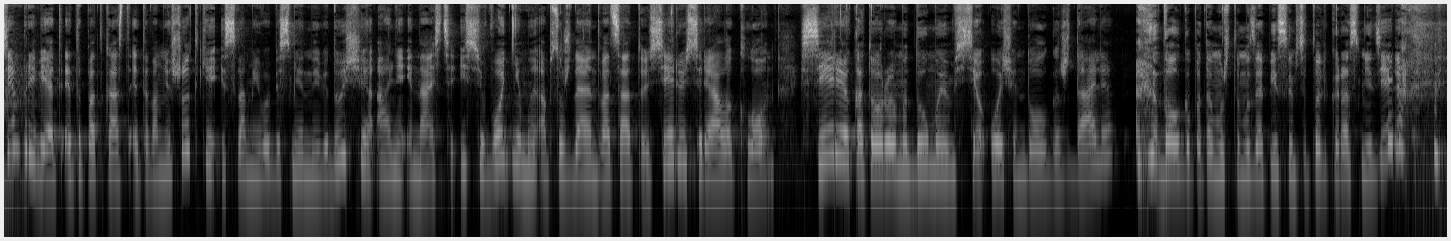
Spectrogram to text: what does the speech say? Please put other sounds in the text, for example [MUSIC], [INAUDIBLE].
Всем привет! Это подкаст «Это вам не шутки» и с вами его бессменные ведущие Аня и Настя. И сегодня мы обсуждаем 20-ю серию сериала «Клон». Серию, которую мы думаем все очень долго ждали. [LAUGHS] Долго, потому что мы записываемся только раз в неделю.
